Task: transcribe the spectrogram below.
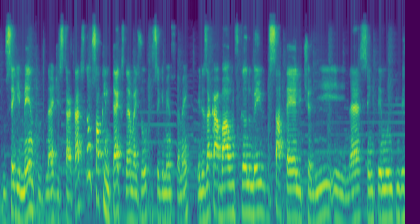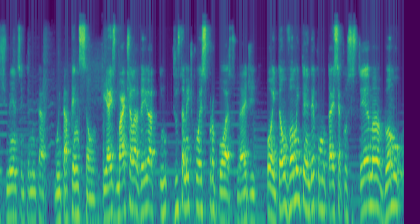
dos segmentos né, de startups, não só cleantechs, né, mas outros segmentos também, eles acabavam ficando meio de satélite ali, e, né, sem ter muito investimento, sem ter muita, muita atenção. E a Smart ela veio justamente com esse propósito, né, de, pô, então vamos entender como está esse ecossistema, vamos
